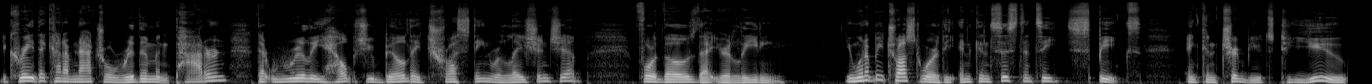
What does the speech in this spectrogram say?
to create that kind of natural rhythm and pattern that really helps you build a trusting relationship for those that you're leading. You want to be trustworthy, and consistency speaks and contributes to you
